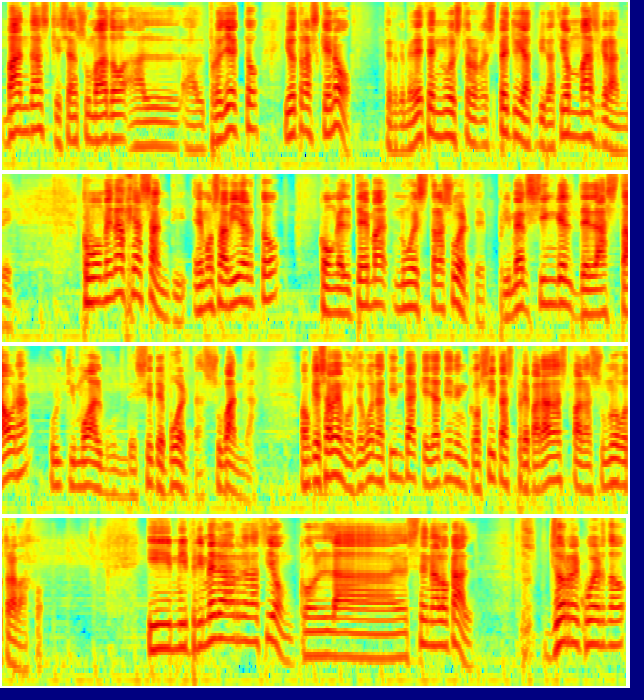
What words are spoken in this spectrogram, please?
Bandas que se han sumado al, al proyecto y otras que no, pero que merecen nuestro respeto y admiración más grande. Como homenaje a Santi, hemos abierto con el tema Nuestra Suerte, primer single del hasta ahora último álbum de Siete Puertas, su banda. Aunque sabemos de buena tinta que ya tienen cositas preparadas para su nuevo trabajo. Y mi primera relación con la escena local, yo recuerdo,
